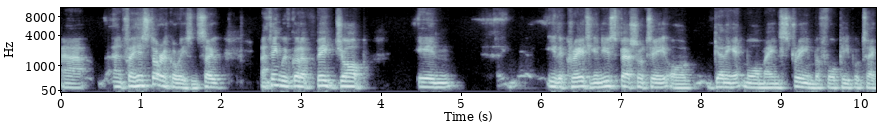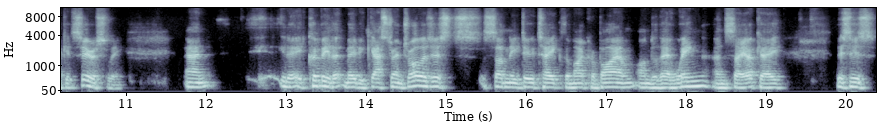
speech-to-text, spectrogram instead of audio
uh, and for historical reasons. So I think we've got a big job in either creating a new specialty or getting it more mainstream before people take it seriously. And you know, it could be that maybe gastroenterologists suddenly do take the microbiome under their wing and say, okay, this is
